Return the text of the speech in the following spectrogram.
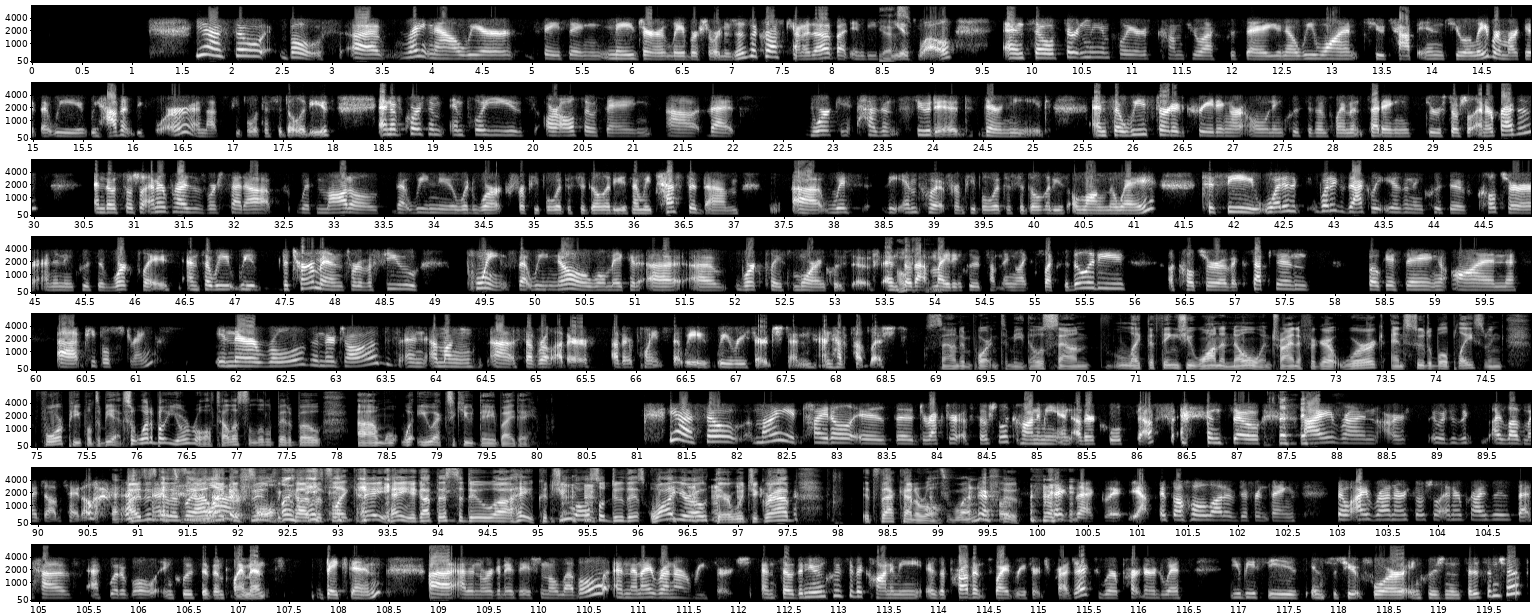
Yeah, so both. Uh, right now, we are facing major labor shortages across Canada, but in BC Yes. as well. And so, certainly, employers come to us to say, you know, we want to tap into a labor market that we we haven't before, and that's people with disabilities. And of course, em- employees are also saying uh, that work hasn't suited their need. And so, we started creating our own inclusive employment settings through social enterprises. And those social enterprises were set up with models that we knew would work for people with disabilities. And we tested them uh, with the input from people with disabilities along the way to see what is what exactly is an inclusive culture and an inclusive workplace. And so we we determined sort of a few points that we know will make it a, a workplace more inclusive. And so that might include something like flexibility, a culture of acceptance, focusing on uh, people's strengths in their roles and their jobs, and among uh, several other other points that we we researched and, and have published. sound important to me. Those sound like the things you want to know when trying to figure out work and suitable placement for people to be at. So, what about your role? Tell us a little bit about um, what you execute day by day. Yeah, so my title is the Director of Social Economy and Other Cool Stuff. And so I run our, which is, a, I love my job title. I was just gonna That's say I like it too because it's like, hey, hey, you got this to do. Uh, hey, could you also do this while you're out there? Would you grab? It's that kind of role. It's wonderful. Ooh. exactly. Yeah, it's a whole lot of different things. So I run our social enterprises that have equitable, inclusive employment baked in uh, at an organizational level, and then I run our research. And so the New Inclusive Economy is a province-wide research project. We're partnered with UBC's Institute for Inclusion and Citizenship.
